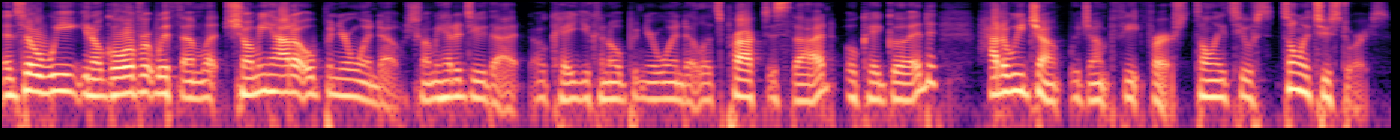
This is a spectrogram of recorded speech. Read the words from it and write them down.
And so we, you know, go over it with them. Let show me how to open your window. Show me how to do that. Okay, you can open your window. Let's practice that. Okay, good. How do we jump? We jump feet first. It's only two. It's only two stories.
